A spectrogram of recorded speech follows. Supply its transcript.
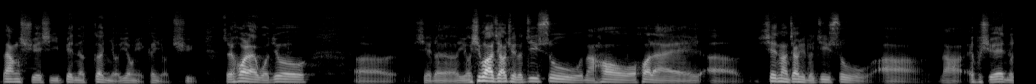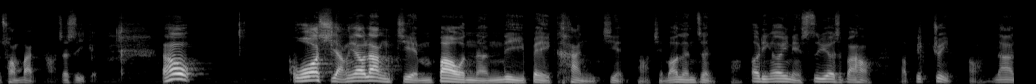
让学习变得更有用，也更有趣。所以后来我就。呃，写了游戏化教学的技术，然后后来呃线上教学的技术啊、那 F 学院的创办啊，这是一个。然后我想要让简报能力被看见啊，简报认证啊，二零二一年四月二十八号啊，Big Dream 啊，那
